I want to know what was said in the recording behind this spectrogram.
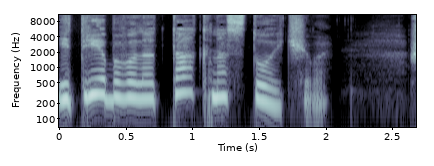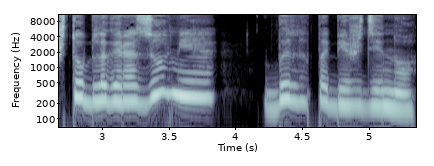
и требовало так настойчиво, что благоразумие — было побеждено.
